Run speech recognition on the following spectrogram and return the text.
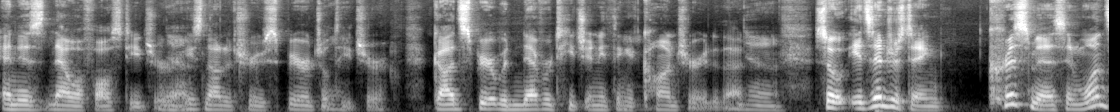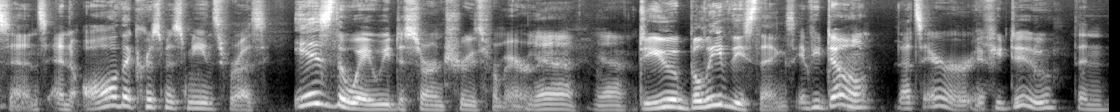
and is now a false teacher. Yeah. He's not a true spiritual teacher. God's spirit would never teach anything contrary to that. Yeah. So it's interesting. Christmas, in one sense, and all that Christmas means for us is the way we discern truth from error. Yeah. Yeah. Do you believe these things? If you don't, that's error. If you do, then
